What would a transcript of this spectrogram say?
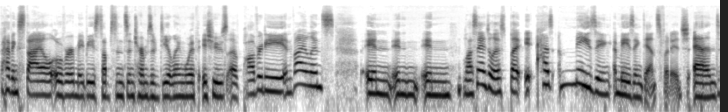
having style over maybe substance in terms of dealing with issues of poverty and violence in in in Los Angeles, but it has amazing amazing dance footage and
